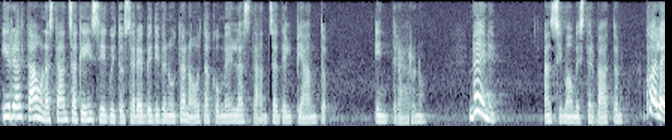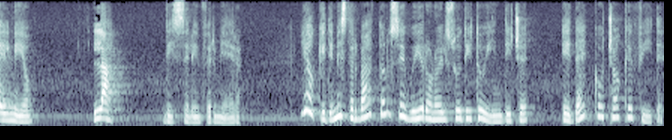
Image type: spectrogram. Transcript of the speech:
In realtà una stanza che in seguito sarebbe divenuta nota come la stanza del pianto. Entrarono. Bene, ansimò Mr. Button. Qual è il mio? Là, disse l'infermiera. Gli occhi di Mr. Button seguirono il suo dito indice ed ecco ciò che vide.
